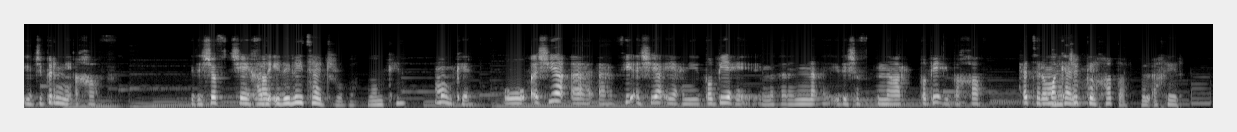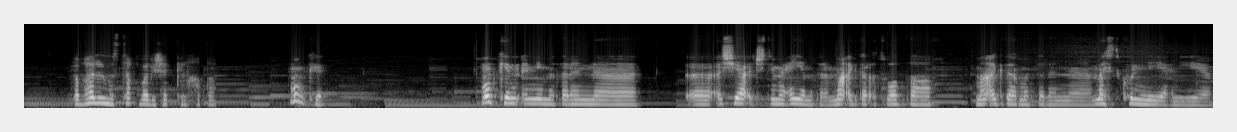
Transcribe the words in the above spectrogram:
يجبرني أخاف. إذا شفت شيء هذا إذا لي تجربة ممكن؟ ممكن. وأشياء آه، آه، في أشياء يعني طبيعي مثلا إذا شفت نار طبيعي بخاف. حتى لو ما كان تشكل خطر بالأخير. طب هل المستقبل يشكل خطر؟ ممكن. ممكن إني مثلا آه، أشياء اجتماعية مثلا ما أقدر أتوظف ما أقدر مثلا ما تكون يعني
